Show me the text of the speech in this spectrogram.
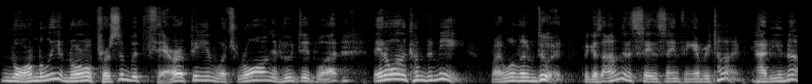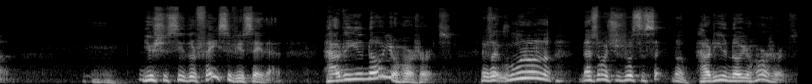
Normally, a normal person with therapy and what's wrong and who did what, they don't want to come to me, right? I won't let them do it because I'm going to say the same thing every time. How do you know? You should see their face if you say that. How do you know your heart hurts? It's like, no, no, no, that's not what you're supposed to say. No, how do you know your heart hurts?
